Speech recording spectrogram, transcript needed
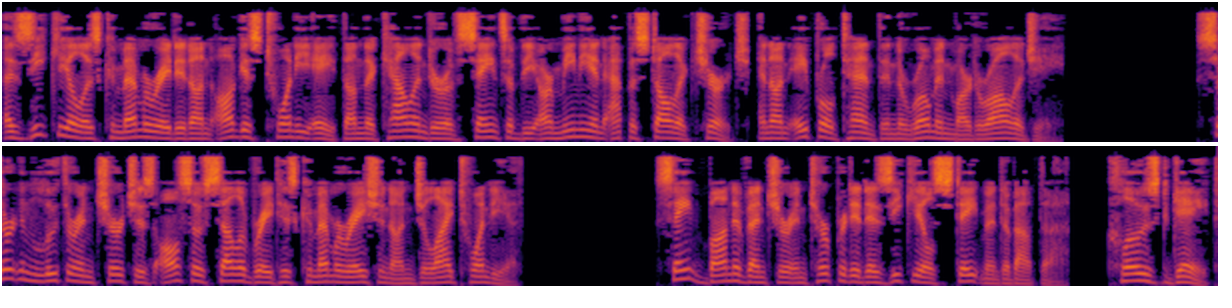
Ezekiel is commemorated on August 28 on the calendar of saints of the Armenian Apostolic Church, and on April 10 in the Roman Martyrology. Certain Lutheran churches also celebrate his commemoration on July 20. Saint Bonaventure interpreted Ezekiel's statement about the «closed gate»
